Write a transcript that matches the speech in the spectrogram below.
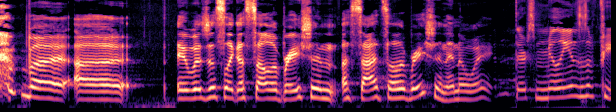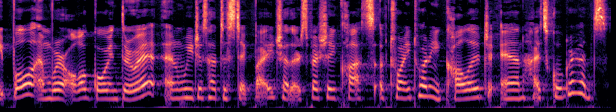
but uh, it was just like a celebration, a sad celebration in a way. There's millions of people, and we're all going through it, and we just have to stick by each other, especially class of 2020, college and high school grads.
